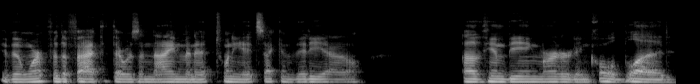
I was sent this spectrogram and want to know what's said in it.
if it weren't for the fact that there was a nine minute, 28 second video of him being murdered in cold blood,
